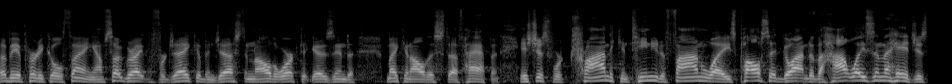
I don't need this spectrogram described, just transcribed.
That'd be a pretty cool thing. I'm so grateful for Jacob and Justin and all the work that goes into making all this stuff happen. It's just we're trying to continue to find ways. Paul said, go out into the highways and the hedges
